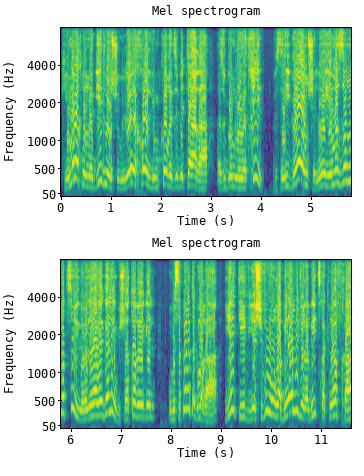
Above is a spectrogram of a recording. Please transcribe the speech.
כי אם אנחנו נגיד לו שהוא לא יכול למכור את זה בטהרה, אז הוא גם לא יתחיל, וזה יגרום שלא יהיה מזון מצוי לעולי הרגלים בשעת הרגל. הוא מספר את הגמרא, ייטיב ישבו רבי עמי ורבי יצחק נפחא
